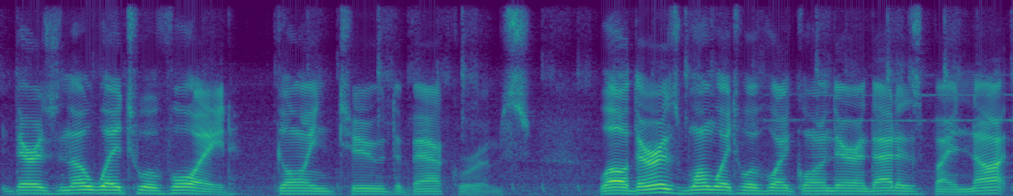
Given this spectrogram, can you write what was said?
There is no way to avoid going to the back rooms. Well, there is one way to avoid going there, and that is by not...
